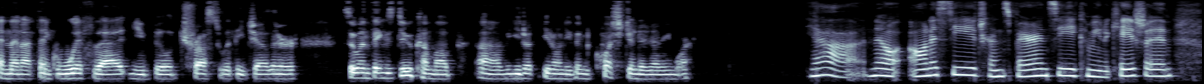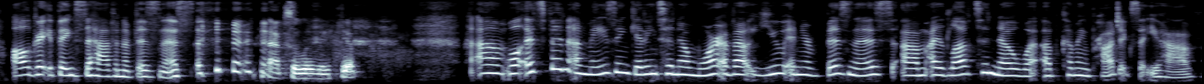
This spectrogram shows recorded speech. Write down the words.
and then I think with that you build trust with each other. So when things do come up, um, you don't you don't even question it anymore. Yeah, no, honesty, transparency, communication, all great things to have in a business. Absolutely. Yep. Um, well, it's been amazing getting to know more about you and your business. Um, I'd love to know what upcoming projects that you have.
